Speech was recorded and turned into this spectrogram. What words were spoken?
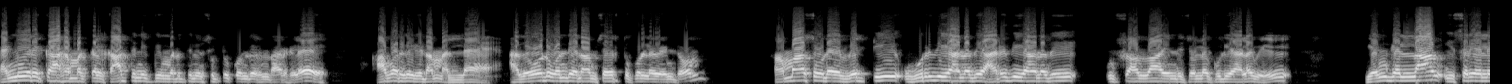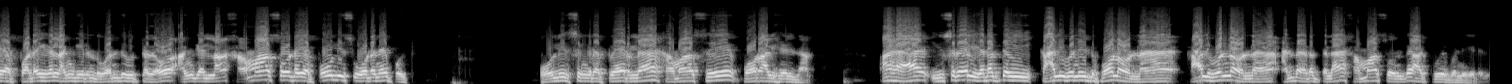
தண்ணீருக்காக மக்கள் காத்து நிற்கும் இடத்திலும் சுட்டுக் கொண்டிருந்தார்களே அவர்களிடம் அல்ல. அதோடு வந்து நாம் சேர்த்து கொள்ள வேண்டும். ஹமாஸுடைய வெற்றி உறுதியானது அறுதியானது இன்ஷால்லா என்று சொல்லக்கூடிய அளவில் எங்கெல்லாம் இஸ்ரேலிய படைகள் அங்கிருந்து வந்து விட்டதோ அங்கெல்லாம் ஹமாஸோடைய போலீஸ் உடனே போயிட்டு. போலீஸுங்கிற பேர்ல ஹமாஸு போராளிகள் தான் ஆக இஸ்ரேல் இடத்தை காலி பண்ணிட்டு போன உடனே காலி பண்ண உடனே அந்த இடத்துல ஹமாஸ் வந்து ஆக்குபை பண்ணுகிறது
